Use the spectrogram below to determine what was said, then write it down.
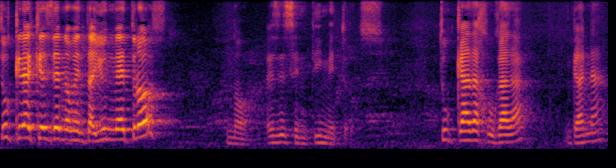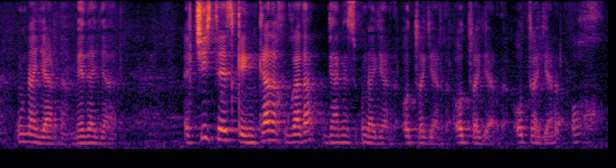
¿tú crees que es de 91 metros? No, es de centímetros. Tú cada jugada gana una yarda, media yarda. El chiste es que en cada jugada ganes una yarda, otra yarda, otra yarda, otra yarda. Ojo.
